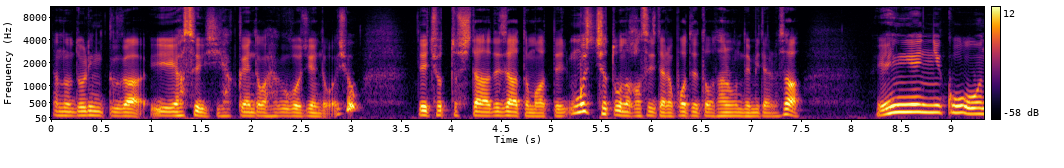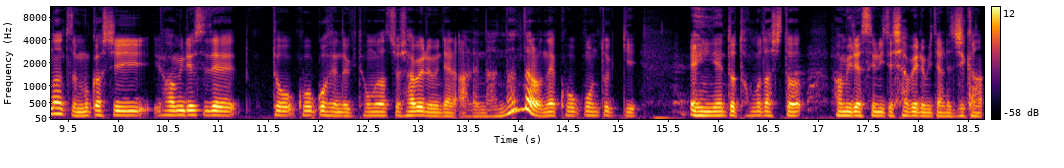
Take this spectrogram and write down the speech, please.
あのドリンクが安いし100円とか150円とかでしょ？でちょっとしたデザートもあってもしちょっとお腹空いたらポテトを頼んでみたいなさ。延々にこうなんつう昔ファミレスでと高校生の時友達と喋るみたいなあれ何なんだろうね高校の時。延々と友達とファミレスにいて喋るみたいな時間。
